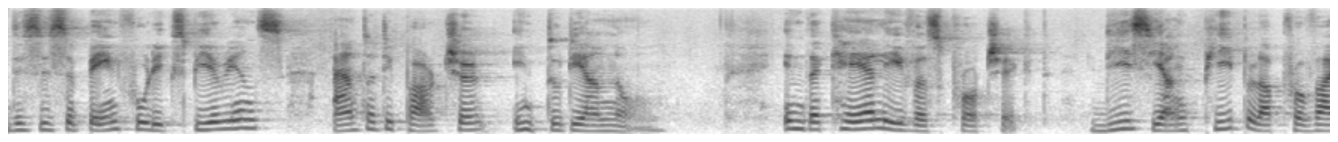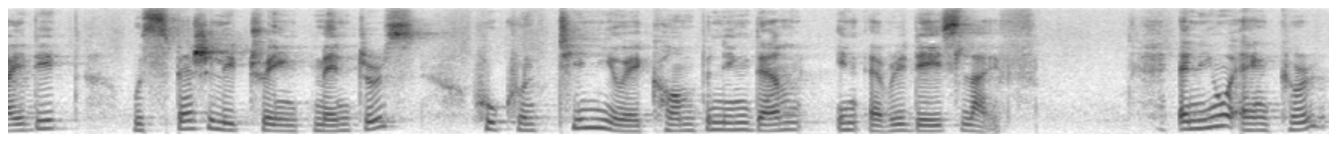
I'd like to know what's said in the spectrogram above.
this is a painful experience and a departure into the unknown. In the Care Leavers project, these young people are provided with specially trained mentors who continue accompanying them in everyday's life. A new anchor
